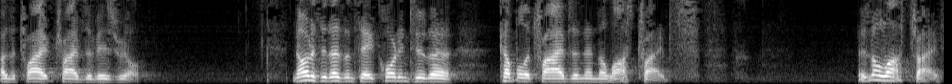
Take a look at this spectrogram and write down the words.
of the tri- tribes of Israel. Notice it doesn't say according to the couple of tribes and then the lost tribes. There's no lost tribes.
